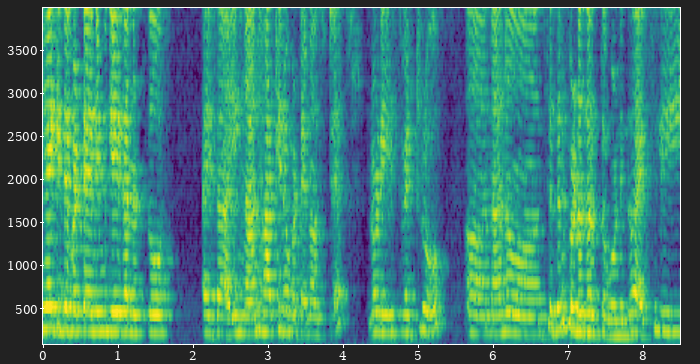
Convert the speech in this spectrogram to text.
ಹೇಗಿದೆ ಬಟ್ಟೆ ನಿಮ್ಗೆ ಹೇಗ ಅನಿಸ್ತು? ಆಯ್ತಾ? ಈಗ ನಾನು ಹಾಕಿರೋ ಬಟ್ಟೆನೂ ಅಷ್ಟೇ. ನೋಡಿ, ಈ ಸ್ವೆಟ್ರು ನಾನು ಚಂದ್ರಪಟ್ಟಣದಲ್ಲಿ ತಗೊಂಡಿದ್ದು. ಆಕ್ಚುಲಿ ಈ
